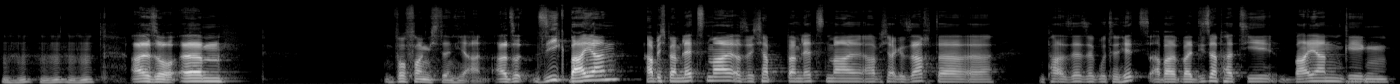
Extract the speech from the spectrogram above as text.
Mhm, mhm, mhm. Also, ähm, wo fange ich denn hier an? Also Sieg Bayern habe ich beim letzten Mal, also ich habe beim letzten Mal, habe ich ja gesagt, da äh, ein paar sehr, sehr gute Hits, aber bei dieser Partie Bayern gegen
